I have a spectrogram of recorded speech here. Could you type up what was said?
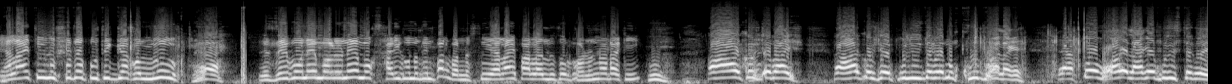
এলাই তুই মোর সাথে প্রতিজ্ঞা করলু? হ্যাঁ। জীবনে মরণে মোক শাড়ি কোনোদিন পারবার না তুই এলাই পালালু তোর ঘটনাটা কি। আর কইতে ভাই আর কইতে পুলিশ দেখলে আমার খুব ভয় লাগে। এত ভয় লাগে পুলিশ দেখলে।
